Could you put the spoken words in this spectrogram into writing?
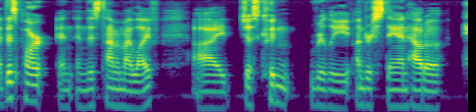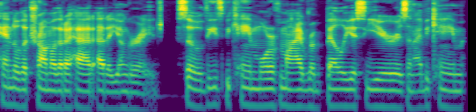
at this part and, and this time in my life, I just couldn't really understand how to handle the trauma that I had at a younger age. So these became more of my rebellious years, and I became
